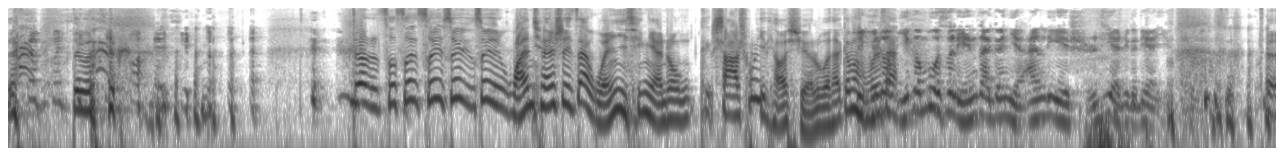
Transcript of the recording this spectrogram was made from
对不对？对，所所以所以所以所以完全是在文艺青年中杀出了一条血路，他根本不是在一个穆斯林在跟你安利《十戒》这个电影，是吧？对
